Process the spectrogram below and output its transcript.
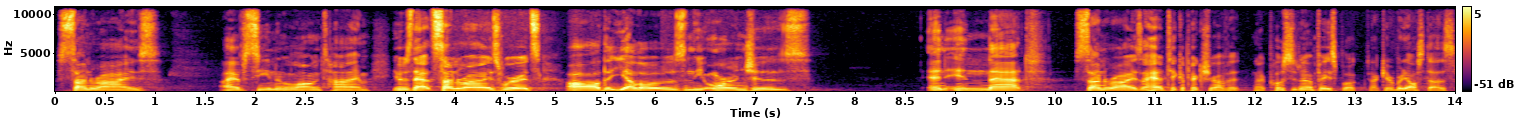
sunrise I have seen in a long time. It was that sunrise where it's all the yellows and the oranges. And in that sunrise, I had to take a picture of it, and I posted it on Facebook, like everybody else does.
